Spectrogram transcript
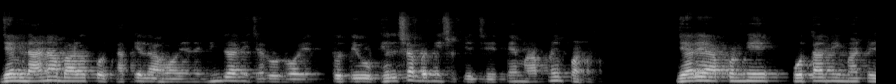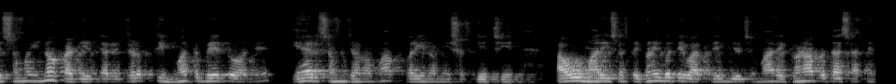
જેમ નાના બાળકો થાકેલા હોય અને નિંદ્રાની જરૂર હોય, તો તેઓ ઘેલસા બની શકે છે, તેમ આપણે પણ જ્યારે આપણને પોતાની માટે સમય ન કાઢીએ, ત્યારે ઝડપથી મતભેદો અને ગેરસમજણોમાં પરિણમી શકીએ છીએ. આવું મારી સાથે ઘણી બધી વાત થઈ ગયું છે. મારે ઘણા બધા સાથે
